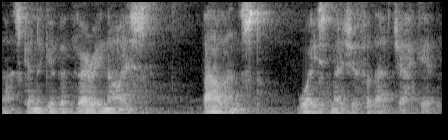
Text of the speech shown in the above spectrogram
That's going to give a very nice balanced waist measure for that jacket.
